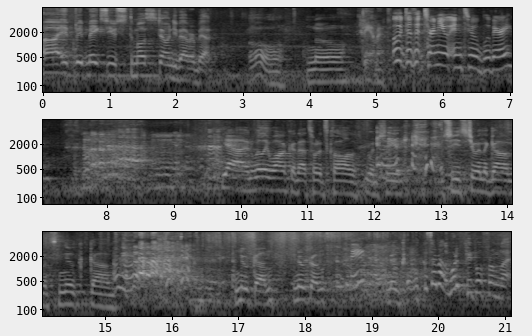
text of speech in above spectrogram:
Uh, if it makes you st- most stoned you've ever been. Oh, no. Damn it. Ooh, does it turn you into a blueberry? Yeah, in Willy Wonka, that's what it's called when A she she's chewing the gum. It's nuke gum. Mm-hmm. nuke gum. Nuke gum. See? Nuke gum. What's that about? What if people from like,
